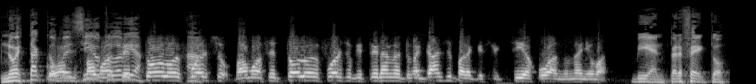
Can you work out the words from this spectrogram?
¿No está convencido vamos, todavía? A hacer todos los ah. esfuerzos, Vamos a hacer todos los esfuerzos que estén a nuestro alcance para que se siga jugando un año más. Bien, perfecto.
